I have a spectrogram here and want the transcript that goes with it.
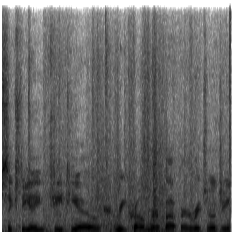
68 GTO Rechrome rear bumper, original G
